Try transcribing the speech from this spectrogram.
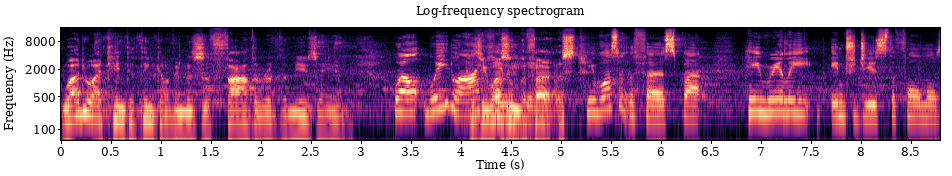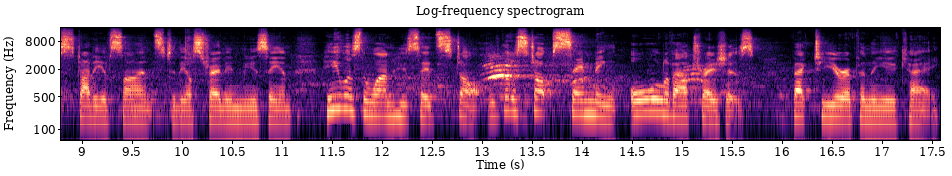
Why do I tend to think of him as the father of the museum? Well, we like Because he wasn't the here. first. He wasn't the first, but he really introduced the formal study of science to the Australian Museum. He was the one who said, Stop, we've got to stop sending all of our treasures back to Europe and the UK.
